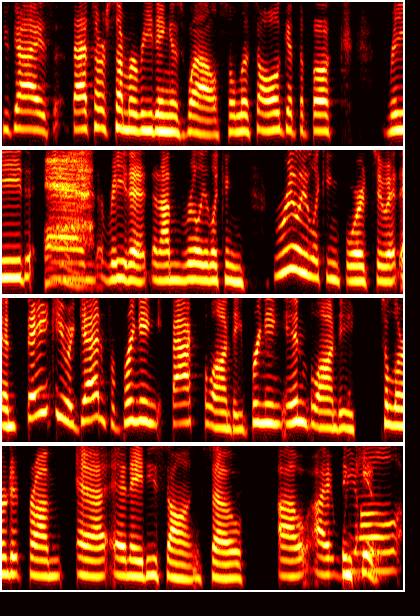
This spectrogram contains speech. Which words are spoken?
You guys, that's our summer reading as well. So let's all get the book, read yeah. and read it. And I'm really looking, really looking forward to it. And thank you again for bringing back Blondie, bringing in Blondie to learn it from uh, an 80s song. So uh, I we all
